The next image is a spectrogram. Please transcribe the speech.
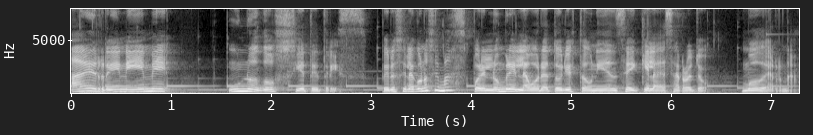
ARNM 1273, pero se la conoce más por el nombre del laboratorio estadounidense que la desarrolló, Moderna.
